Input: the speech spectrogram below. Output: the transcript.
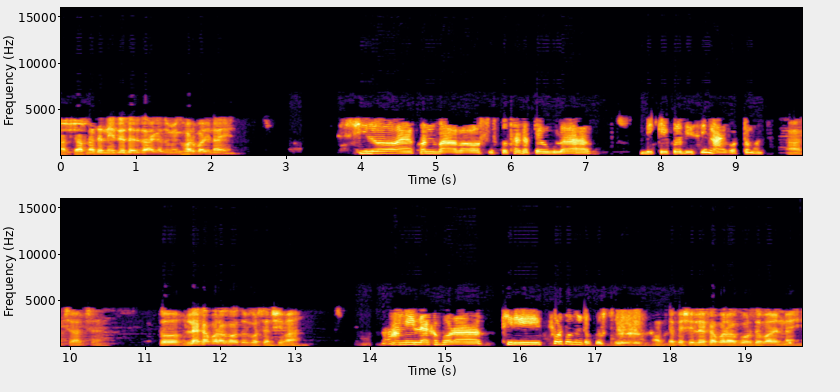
আচ্ছা আপনাদের নিজেদের জায়গা জমি ঘর বাড়ি নাই? ছিল এখন বাবা অসুস্থ থাকাতে ওগুলা বিক্রি করে দিছি নাই বর্তমান। আচ্ছা আচ্ছা। তো লেখাপড়া কতদূর করছেন সীমা? আমি লেখাপড়া থ্রি ফোর পর্যন্ত করছি। আচ্ছা বেশি লেখাপড়া করতে পারেন নাই।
